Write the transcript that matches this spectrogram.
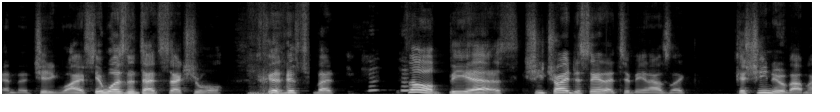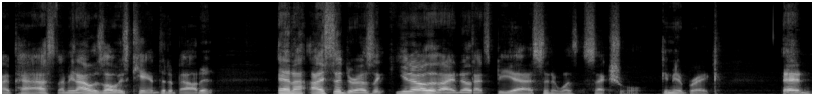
and the cheating wife, it wasn't that sexual. but it's all BS. She tried to say that to me, and I was like, because she knew about my past. I mean, I was always candid about it. And I, I said to her, I was like, you know that I know that's BS and it wasn't sexual. Give me a break. And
